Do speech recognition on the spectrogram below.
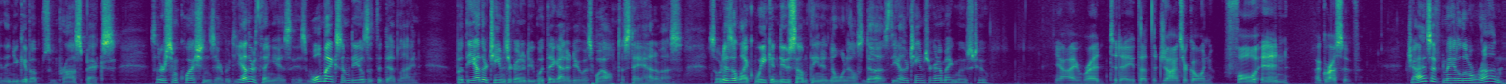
And then you give up some prospects. So there's some questions there. But the other thing is, is we'll make some deals at the deadline, but the other teams are going to do what they got to do as well to stay ahead of us. So it isn't like we can do something and no one else does. The other teams are going to make moves too. Yeah, I read today that the Giants are going full in aggressive. Giants have made a little run.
